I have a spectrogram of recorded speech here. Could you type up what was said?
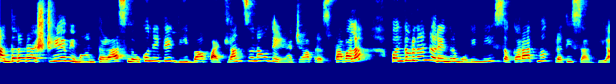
आंतरराष्ट्रीय विमानतळास लोकनेते दिबा पाटलांचं नाव देण्याच्या प्रस्तावाला पंतप्रधान नरेंद्र मोदींनी सकारात्मक प्रतिसाद दिला.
